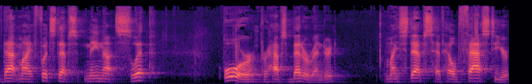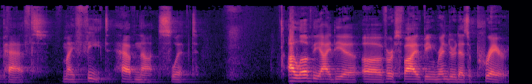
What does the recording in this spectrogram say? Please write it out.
that my footsteps may not slip. Or, perhaps better rendered, my steps have held fast to your paths, my feet have not slipped. I love the idea of verse 5 being rendered as a prayer.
